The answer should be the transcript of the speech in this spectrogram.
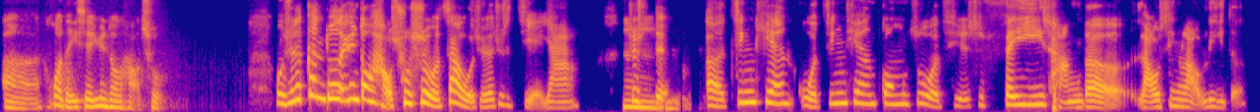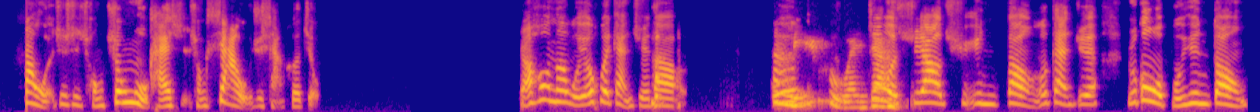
呃获得一些运动的好处？我觉得更多的运动好处是我在我觉得就是解压。就是呃，今天我今天工作其实是非常的劳心劳力的，让我就是从中午开始，从下午就想喝酒，然后呢，我又会感觉到很离谱哎，这样我需要去运动，我感觉如果我不运动，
